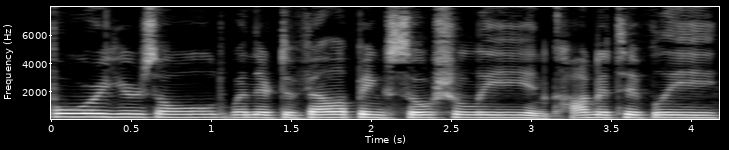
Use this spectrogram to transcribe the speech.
4 years old, when they're developing socially and cognitively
